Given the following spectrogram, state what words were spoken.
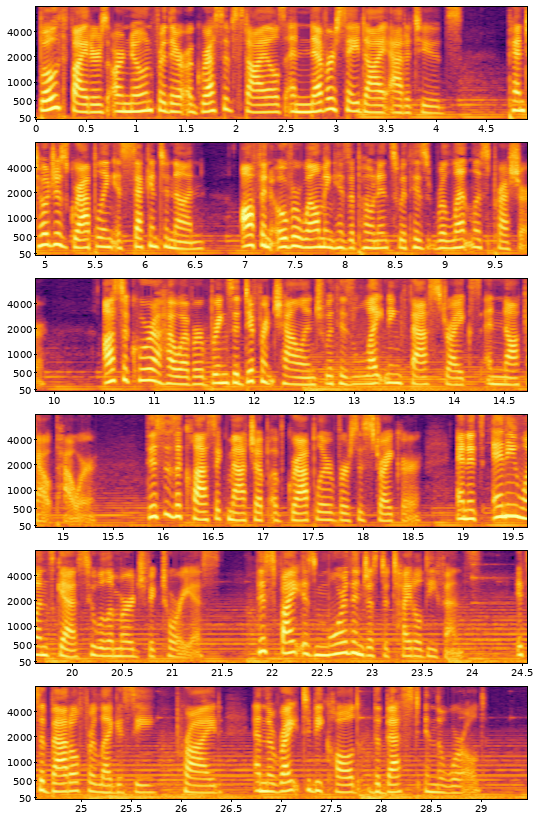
Both fighters are known for their aggressive styles and never-say-die attitudes. Pantoja's grappling is second to none, often overwhelming his opponents with his relentless pressure. Asakura, however, brings a different challenge with his lightning-fast strikes and knockout power. This is a classic matchup of grappler versus striker, and it's anyone's guess who will emerge victorious. This fight is more than just a title defense. It's a battle for legacy, pride, and the right to be called the best in the world.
